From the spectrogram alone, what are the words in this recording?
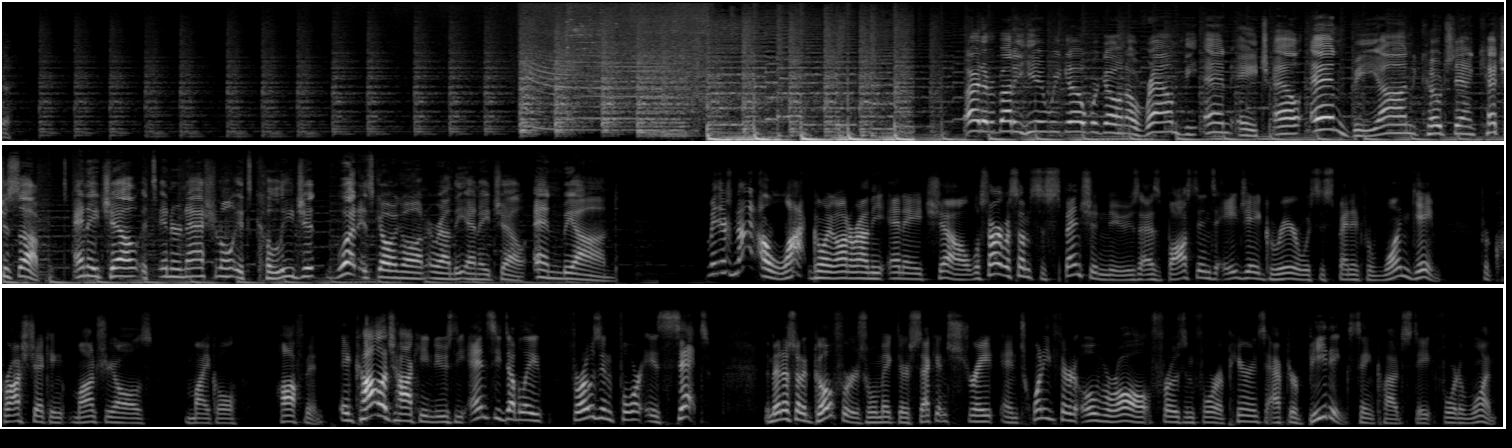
Right, everybody, here we go. We're going around the NHL and beyond. Coach Dan, catch us up. It's NHL, it's international, it's collegiate. What is going on around the NHL and beyond? I mean, there's not a lot going on around the NHL. We'll start with some suspension news as Boston's AJ Greer was suspended for one game for cross checking Montreal's Michael Hoffman. In college hockey news, the NCAA Frozen Four is set. The Minnesota Gophers will make their second straight and 23rd overall Frozen Four appearance after beating St. Cloud State 4 1.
